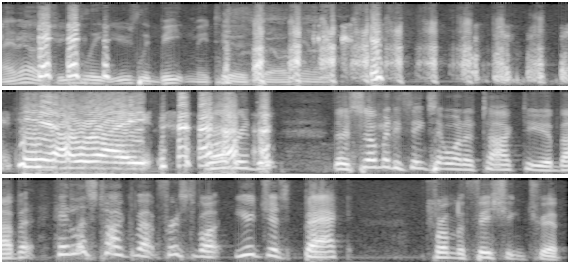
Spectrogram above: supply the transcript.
I know she's usually usually beating me too. So you know. Yeah, right. Robert, there, there's so many things I want to talk to you about. But hey, let's talk about first of all, you're just back from a fishing trip.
